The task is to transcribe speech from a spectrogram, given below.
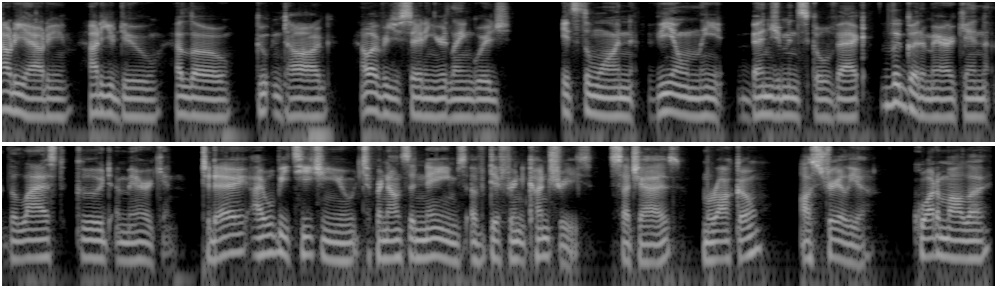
Howdy, howdy. How do you do? Hello, guten tag, however you say it in your language. It's the one, the only Benjamin Scovach, the good American, the last good American. Today, I will be teaching you to pronounce the names of different countries, such as Morocco, Australia, Guatemala,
